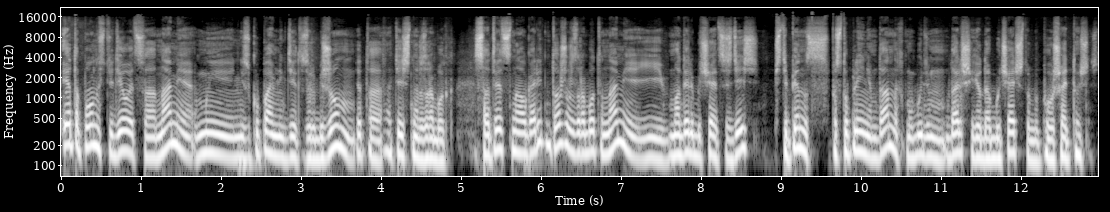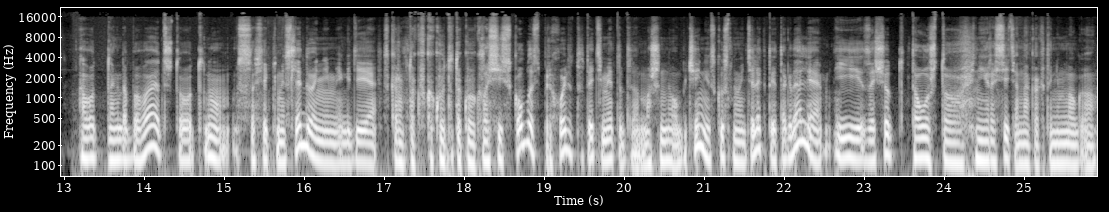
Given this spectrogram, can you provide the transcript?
Это полностью делается нами, мы не закупаем нигде это за рубежом, это отечественная разработка. Соответственно, алгоритм тоже разработан нами, и модель обучается здесь. Постепенно с поступлением данных мы будем дальше ее дообучать, чтобы повышать точность. А вот иногда бывает, что вот, ну, со всякими исследованиями, где, скажем так, в какую-то такую классическую область приходят вот эти методы машинного обучения, искусственного интеллекта и так далее, и за счет того, что нейросеть, она как-то немного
